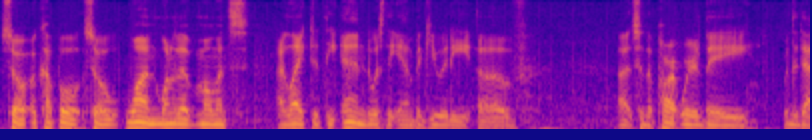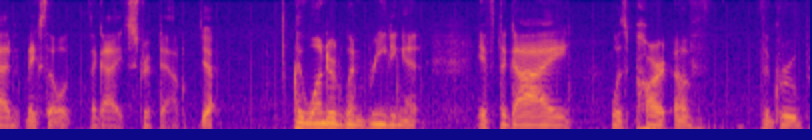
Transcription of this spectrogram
So a couple. So one one of the moments I liked at the end was the ambiguity of. Uh, so the part where they where the dad makes the old- the guy strip down. Yeah. I wondered when reading it if the guy was part of the group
